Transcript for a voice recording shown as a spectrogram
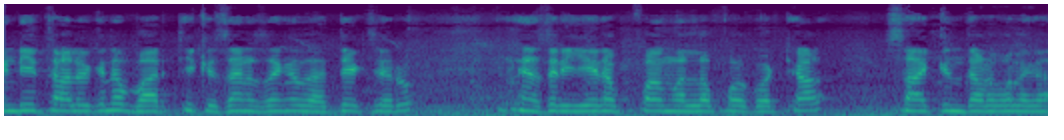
ಇಂಡಿ ತಾಲೂಕಿನ ಭಾರತೀಯ ಕಿಸಾನ್ ಸಂಘದ ಅಧ್ಯಕ್ಷರು ಹೆಸರು ಈರಪ್ಪ ಮಲ್ಲಪ್ಪ ಕೊಟ್ಟಾಳ್ ಸಾಕಿನ ತಡವಲಗ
